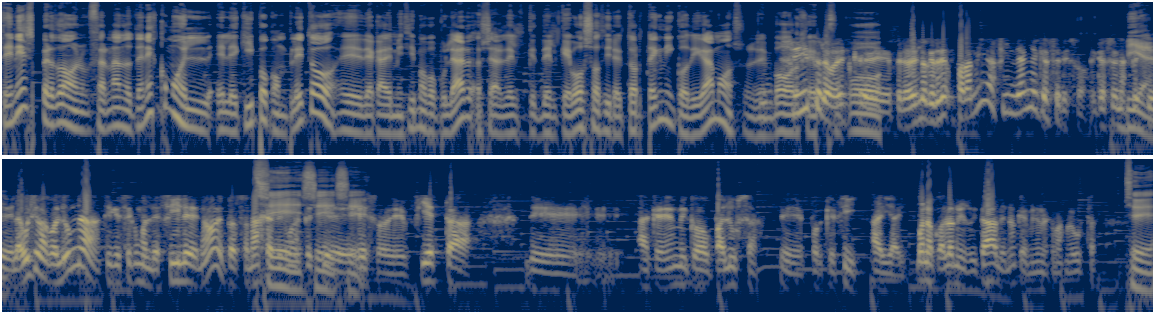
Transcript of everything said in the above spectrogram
¿Tenés, perdón, Fernando, tenés como el, el equipo completo eh, de academicismo popular? O sea, del, que- del que vos sos director técnico, digamos, de Borges, sí, pero es, que- pero es lo que tenemos. Para mí, a fin de año hay que hacer eso. Hay que hacer una especie Bien. de. La última columna tiene que ser como el desfile, ¿no? El personaje, Sí, como una especie sí, de sí. eso, de fiesta de académico palusa. eh, porque sí, ahí hay. Bueno, Colón Irritable, ¿no? Que a mí es lo que más me gusta. Sí,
